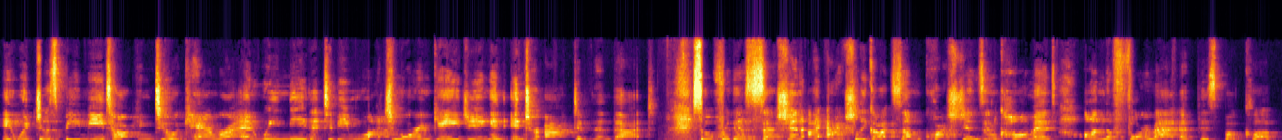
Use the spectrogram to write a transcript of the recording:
it would just be me talking to a camera, and we need it to be much more engaging and interactive than that. So, for this session, I actually got some questions and comments on the format of this book club.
